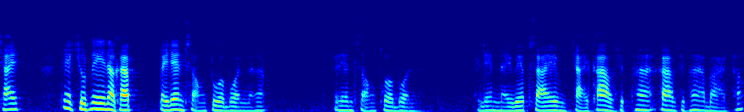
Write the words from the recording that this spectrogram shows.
ใช้เลขชุดนี้นะครับ ไปเล่น 2 ตัวบนนะครับ ไปเล่น 2 ตัวบน ไปเล่นในเว็บไซต์จ่าย 95 95 บาทเนาะ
